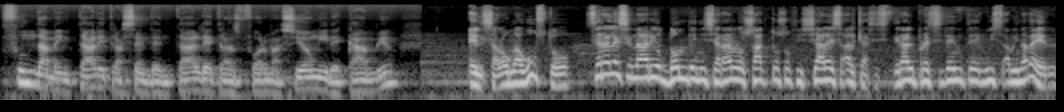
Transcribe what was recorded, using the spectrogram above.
fundamental y trascendental de transformación y de cambio. El Salón Augusto será el escenario donde iniciarán los actos oficiales al que asistirá el presidente Luis Abinader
